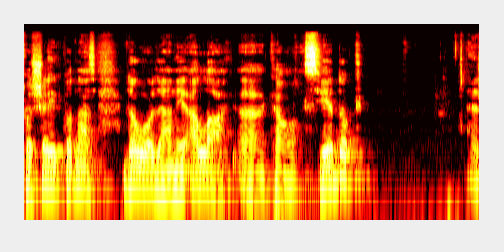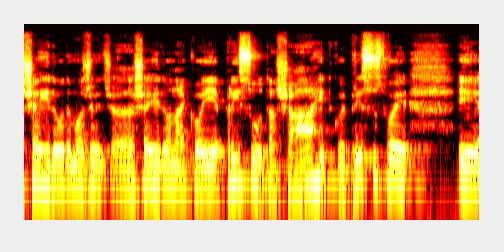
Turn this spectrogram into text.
po šehid kod nas dovoljan je Allah kao svjedok, šehid ovdje može biti šehid onaj koji je prisutan, šahid koji prisustvuje i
